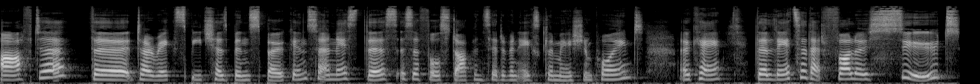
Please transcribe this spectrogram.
after the direct speech has been spoken. So, unless this is a full stop instead of an exclamation point, okay, the letter that follows suit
